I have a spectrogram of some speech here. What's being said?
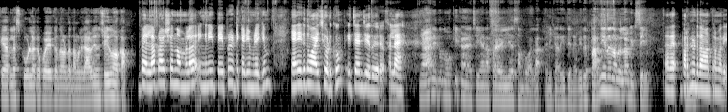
കെയറിൽ സ്കൂളിലൊക്കെ പോയേക്കുന്നതുകൊണ്ട് നമ്മൾ രാവിലെ ഒന്ന് ചെയ്ത് നോക്കാം. അപ്പൊ എല്ലാ പ്രാവശ്യവും നമ്മൾ ഇങ്ങനെ ഈ പേപ്പർ കിട്ടി കഴിയുമ്പോഴേക്കും ഞാൻ ഇരുന്ന് വായിച്ചു കൊടുക്കും ഇച്ചാൻ ചെയ്തു തരും അല്ലേ? ഞാനിത് നോക്കി ചെയ്യാൻ അത്ര വലിയ സംഭവമല്ല എനിക്കറിയത്തില്ല. ഇത് പറഞ്ഞു തന്നെ നമ്മളെല്ലാം ഫിക്സ് ചെയ്യും. അതെ പറഞ്ഞു കൊടുത്താൽ മാത്രം മതി.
